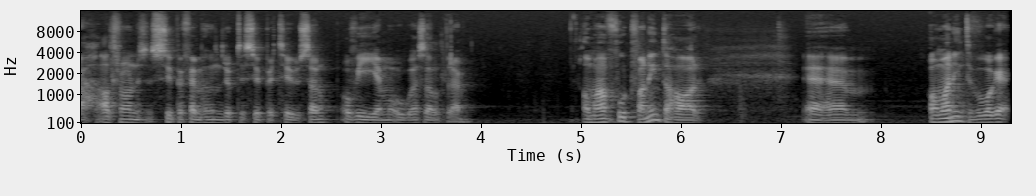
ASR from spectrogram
allt från Super 500 upp till Super 1000 och VM och OS och allt det där. Om han fortfarande inte har eh, om han inte vågar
